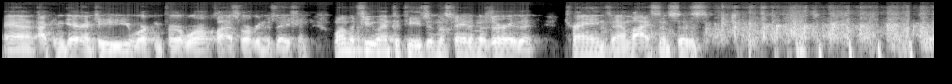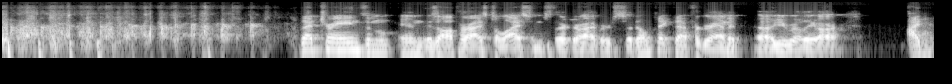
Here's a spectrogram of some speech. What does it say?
and I can guarantee you, you're working for a world class organization. One of the few entities in the state of Missouri that trains and licenses that trains and, and is authorized to license their drivers. So don't take that for granted. Uh, you really are. I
